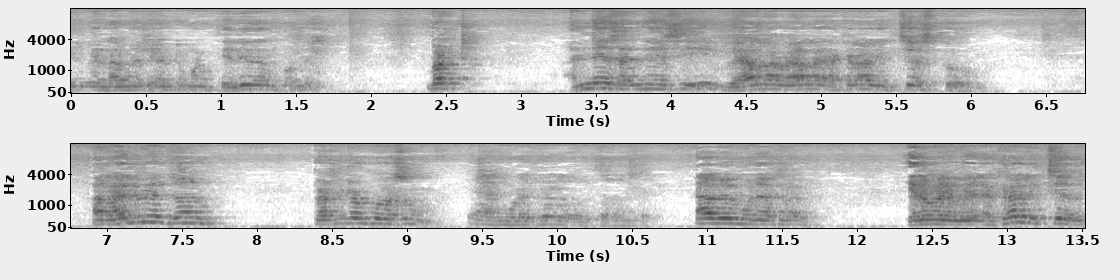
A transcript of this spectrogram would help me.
ఇరవై నమ్మేలి అంటే మనకు తెలియదు అనుకోండి. బట్ అన్నేసి అన్నేసి వేల వేల ఎకరాలు ఇచ్చేస్తూ ఆ రైల్వే జోన్ పెట్టడం కోసం యాభై మూడు ఎకరాలు యాభై మూడు ఎకరాలు. ఇరవై వేల ఎకరాలు ఇచ్చారు.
